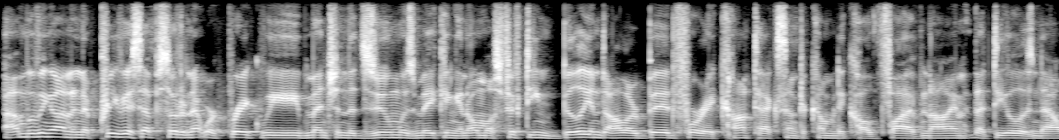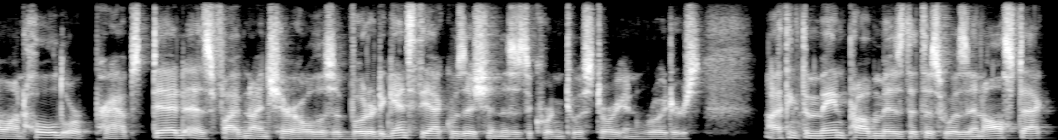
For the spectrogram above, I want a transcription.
Uh, moving on, in a previous episode of Network Break, we mentioned that Zoom was making an almost $15 billion bid for a contact center company called Five9. That deal is now on hold or perhaps dead as Five9 shareholders have voted against the acquisition. This is according to a story in Reuters. I think the main problem is that this was an all stack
